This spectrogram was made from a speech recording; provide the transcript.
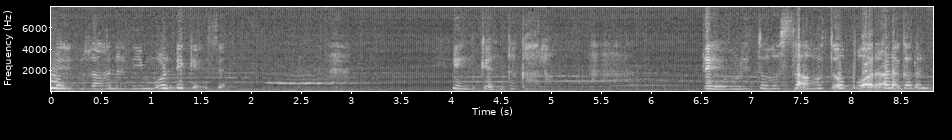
నేను రానని మొండికేశా. ఇంకెంతకాలం దేవుడితో సావుతో పోరాడగలను.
